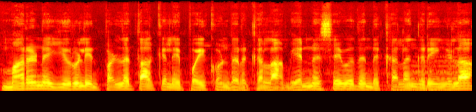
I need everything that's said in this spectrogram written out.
மரண இருளின் பள்ளத்தாக்கிலே போய் கொண்டிருக்கலாம். என்ன செய்வதென்று கலங்குறீங்களா?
